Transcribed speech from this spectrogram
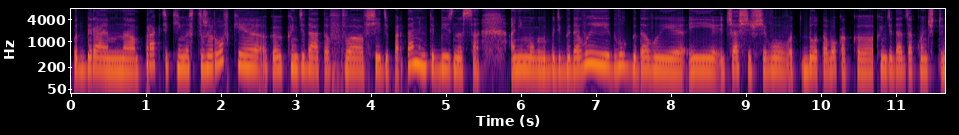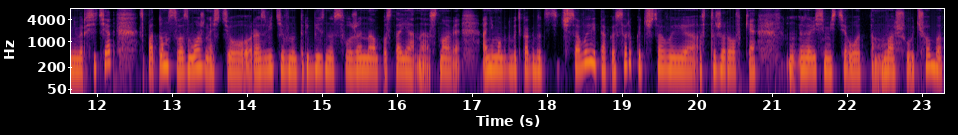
подбираем на практике и на стажировке кандидатов в все департаменты бизнеса. Они могут быть годовые, двухгодовые, и чаще всего вот до того, как э, кандидат закончит университет, с потом с возможностью развития внутри бизнеса уже на постоянной основе. Они могут быть как 20-часовые, так и 40-часовые стажировки, в зависимости от там, вашей учебы.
